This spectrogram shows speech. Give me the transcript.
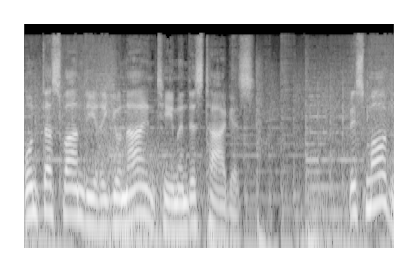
Und das waren die regionalen Themen des Tages. Bis morgen!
